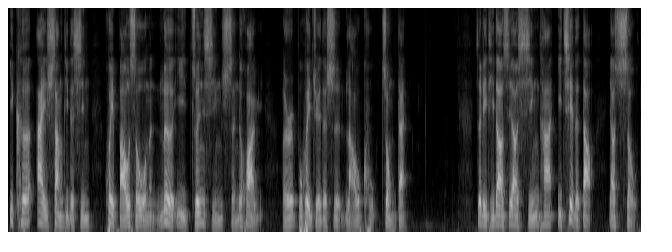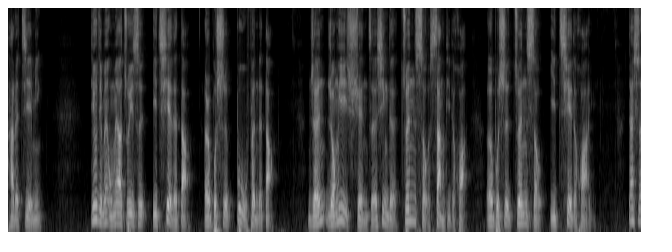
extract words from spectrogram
一颗爱上帝的心。会保守我们乐意遵行神的话语，而不会觉得是劳苦重担。这里提到是要行他一切的道，要守他的诫命。弟兄姐妹，我们要注意是一切的道，而不是部分的道。人容易选择性的遵守上帝的话，而不是遵守一切的话语。但是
